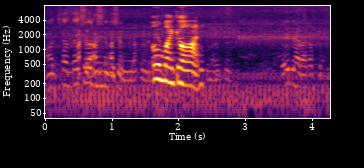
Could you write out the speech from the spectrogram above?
আমাদের সাথে পারবেন Oh. এই যে কাজ করতেছেন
